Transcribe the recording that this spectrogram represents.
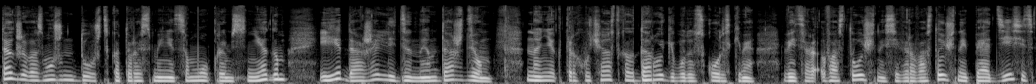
Также возможен дождь, который сменится мокрым снегом и даже ледяным дождем. На некоторых участках дороги будут скользкими. Ветер восточный, северо-восточный 5-10,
